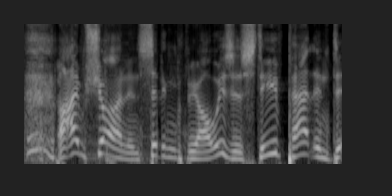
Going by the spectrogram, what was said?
I'm Sean, and sitting with me always is Steve, Pat, and. Di-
